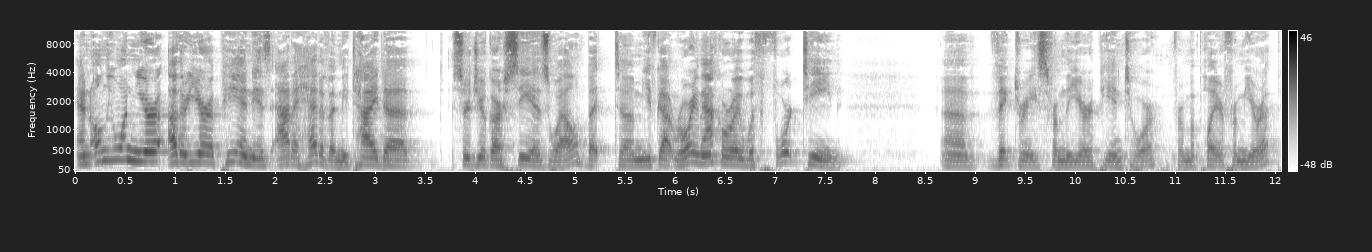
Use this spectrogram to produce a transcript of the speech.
And only one Euro- other European is out ahead of him. He tied uh, Sergio Garcia as well. But um, you've got Rory McIlroy with 14 uh, victories from the European Tour from a player from Europe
